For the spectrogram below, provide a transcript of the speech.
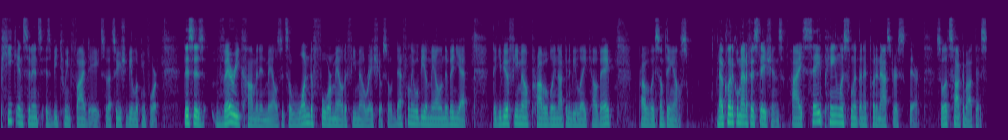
peak incidence is between 5 to 8, so that's what you should be looking for. This is very common in males. It's a 1 to 4 male to female ratio, so definitely will be a male in the vignette. If they give you a female, probably not going to be Legg-Calvé. probably something else. Now, clinical manifestations. I say painless limp and I put an asterisk there. So let's talk about this.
